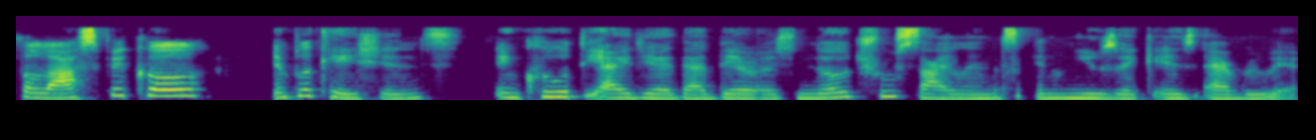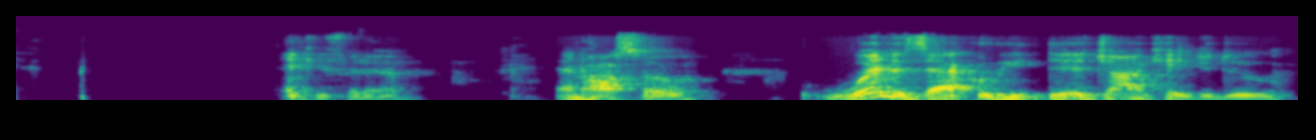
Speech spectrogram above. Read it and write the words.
philosophical implications include the idea that there is no true silence and music is everywhere. Thank you for that. And also, what exactly did John Cage do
